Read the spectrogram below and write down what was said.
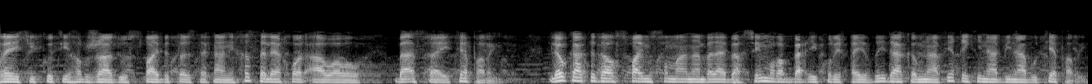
ڕێکی کوتی هەڵبژاد و سوپای بتپەرستەکانی خستە لای خۆر ئاواوە و بە ئەسپایی تێپەڕین لەو کاتەدا سوپای مسلمانان بەلای باخچەی مڕەبعی کوڕی قەیزیدا کە منافیقێکی نابینابوو تێپەڕی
